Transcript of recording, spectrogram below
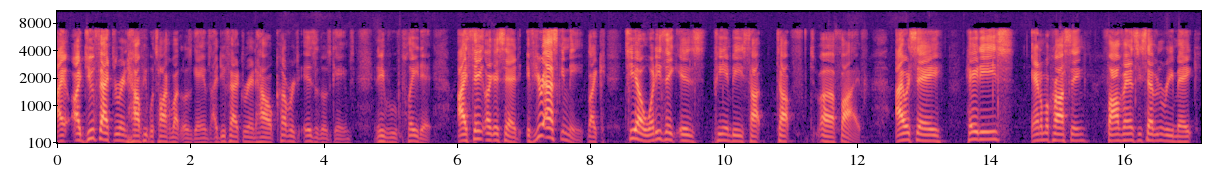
I, I do factor in how people talk about those games. I do factor in how coverage is of those games and people who've played it. I think, like I said, if you're asking me, like TL, what do you think is PNB's top top uh, five? I would say Hades, Animal Crossing, Final Fantasy VII remake,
